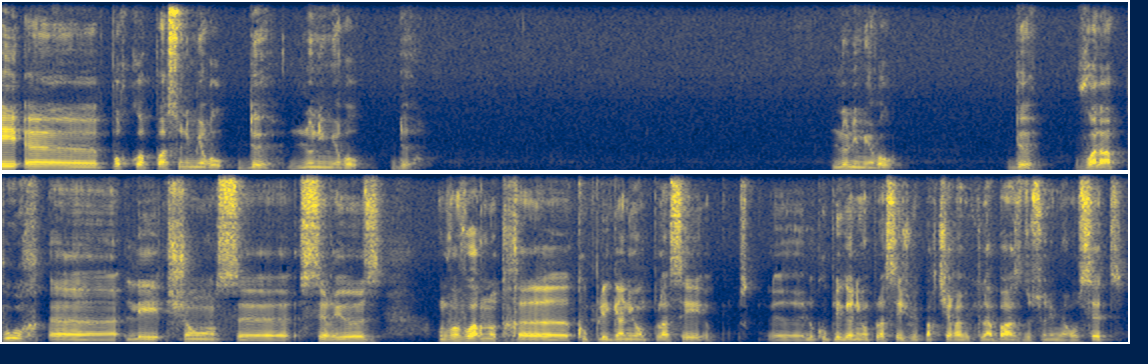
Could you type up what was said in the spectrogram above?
Et euh, pourquoi pas ce numéro 2, le numéro 2. Le numéro 2. Voilà pour euh, les chances euh, sérieuses. On va voir notre couplet gagnant placé. le couplet gagnant placé, je vais partir avec la base de ce numéro 7,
